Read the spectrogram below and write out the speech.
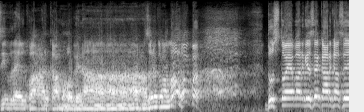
জিব্রাইল কো আর কাম হবে না। দুস্থ এবার গেছে কার কাছে?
